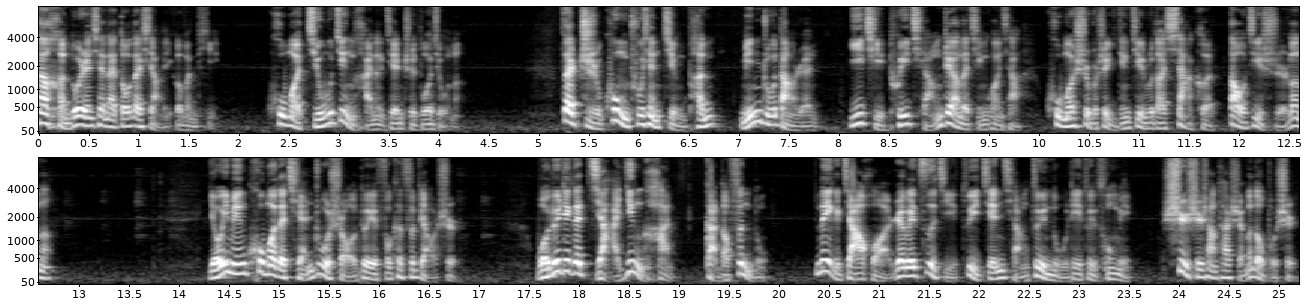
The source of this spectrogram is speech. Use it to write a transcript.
但很多人现在都在想一个问题：库莫究竟还能坚持多久呢？在指控出现井喷，民主党人。一起推墙这样的情况下，库莫是不是已经进入到下课倒计时了呢？有一名库莫的前助手对福克斯表示：“我对这个假硬汉感到愤怒。那个家伙认为自己最坚强、最努力、最聪明，事实上他什么都不是。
